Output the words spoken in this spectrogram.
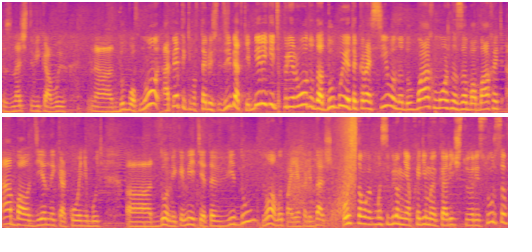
значит, вековых а, дубов. Но, опять-таки, повторюсь, ребятки, берегите природу, да, дубы это красиво, на дубах можно забабахать обалденный какой-нибудь а, домик. Имейте это в виду. Ну, а мы поехали дальше. После того, как мы соберем необходимое количество ресурсов,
